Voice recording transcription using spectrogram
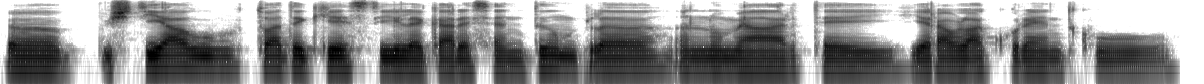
uh, știau toate chestiile care se întâmplă în lumea artei, erau la curent cu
